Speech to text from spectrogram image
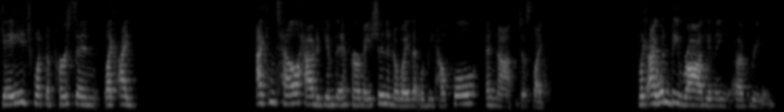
gauge what the person like I I can tell how to give the information in a way that would be helpful and not just like like I wouldn't be Ra giving a reading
